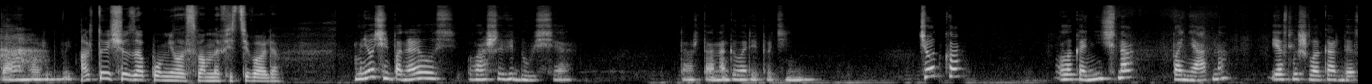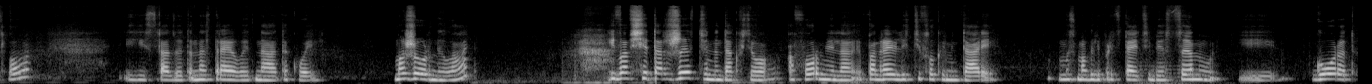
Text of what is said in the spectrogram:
Да, может быть. А что еще запомнилось вам на фестивале? Мне очень понравилась ваша ведущая, потому что она говорит очень четко, лаконично, понятно. Я слышала каждое слово, и сразу это настраивает на такой мажорный лад. И вообще торжественно так все оформлено. И Понравились тифлокомментарии. Мы смогли представить себе сцену и город.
